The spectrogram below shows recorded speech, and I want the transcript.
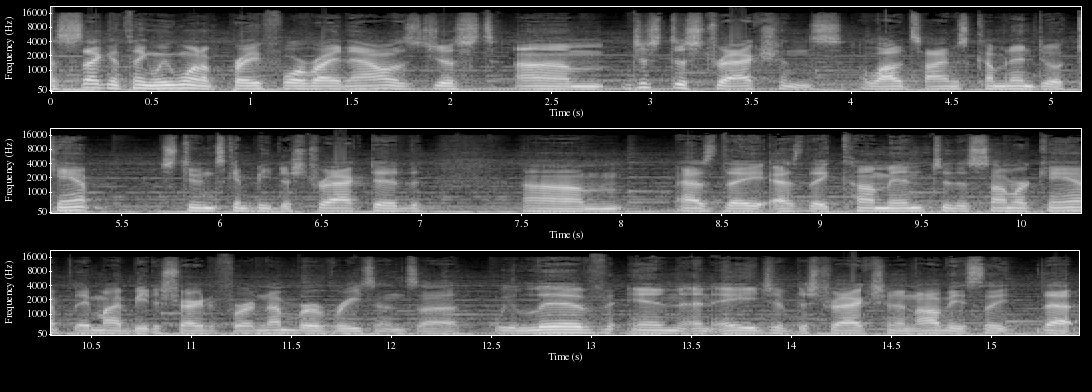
The second thing we want to pray for right now is just um, just distractions. A lot of times coming into a camp, students can be distracted um, as they as they come into the summer camp. They might be distracted for a number of reasons. Uh, we live in an age of distraction, and obviously that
